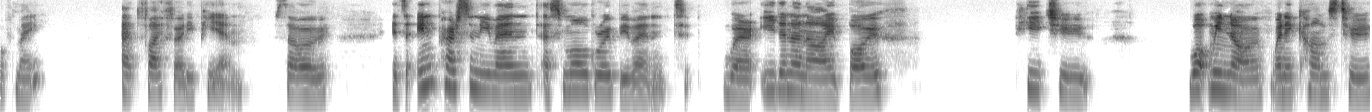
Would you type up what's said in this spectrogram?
of May at 5:30 p.m. So it's an in-person event, a small group event where Eden and I both teach you what we know when it comes to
